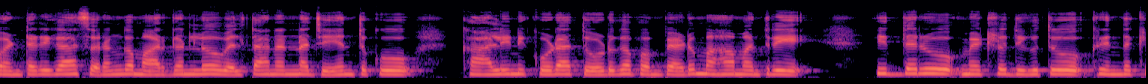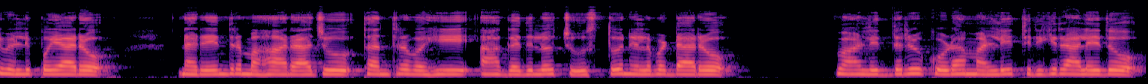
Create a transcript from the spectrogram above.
ఒంటరిగా సొరంగ మార్గంలో వెళ్తానన్న జయంత్కు కాళీని కూడా తోడుగా పంపాడు మహామంత్రి. ఇద్దరూ మెట్లు దిగుతూ క్రిందకి వెళ్ళిపోయారు. నరేంద్ర మహారాజు తంత్రవహి ఆ గదిలో చూస్తూ నిలబడ్డారు. వాళ్ళిద్దరూ కూడా మళ్ళీ తిరిగి రాలేదు.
